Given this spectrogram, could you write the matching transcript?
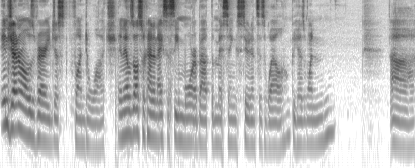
in general, it was very just fun to watch, and it was also kind of nice to see more about the missing students as well. Because when uh,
